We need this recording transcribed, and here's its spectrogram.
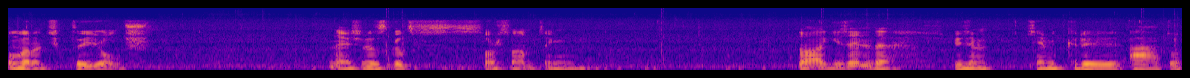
bunların çıktığı iyi olmuş. Nature is good for something. Daha güzel de bizim kemik kırığı... Aa dur.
